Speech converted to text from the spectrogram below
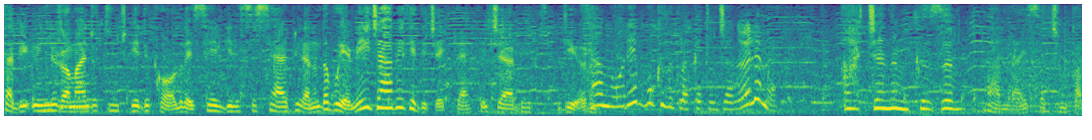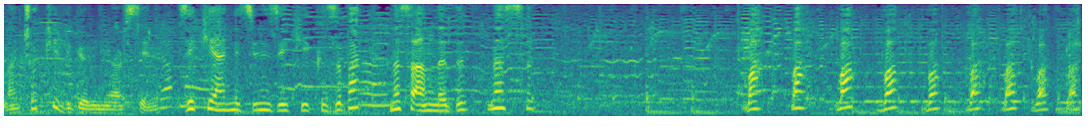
Tabii ünlü romancı Tunç Gedikoğlu ve sevgilisi Serpil Hanım da bu yemeğe icabet edecekler. İcabet diyorum. Sen oraya bu kılıkla katılacaksın öyle mi? Ah canım kızım. Vallahi saçın falan çok kirli görünüyor senin. Zeki annesinin zeki kızı bak nasıl anladı nasıl. Bak bak bak bak bak bak bak bak bak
